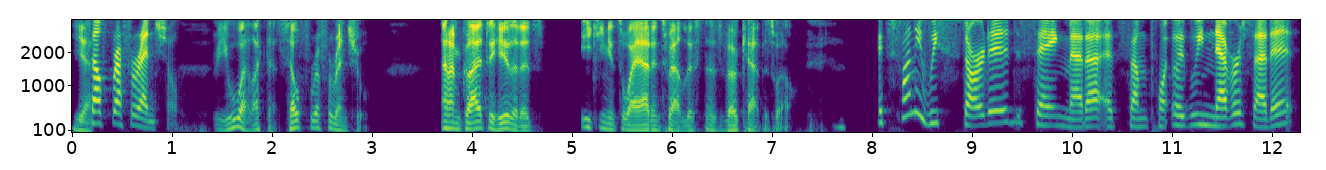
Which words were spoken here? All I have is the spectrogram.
Yeah. Self referential. Ooh, I like that. Self referential. And I'm glad to hear that it's eking its way out into our listeners' vocab as well. It's funny. We started saying meta at some point. Like we never said it.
